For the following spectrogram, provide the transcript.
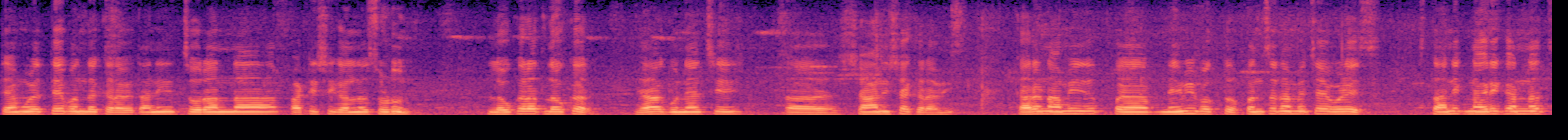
त्यामुळे ते बंद करावेत आणि चोरांना पाठीशी घालणं सोडून लवकरात लवकर ह्या गुन्ह्याची शहानिशा करावी. कारण आम्ही प नेहमी बघतो पंचनाम्याच्या वेळेस स्थानिक नागरिकांनाच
